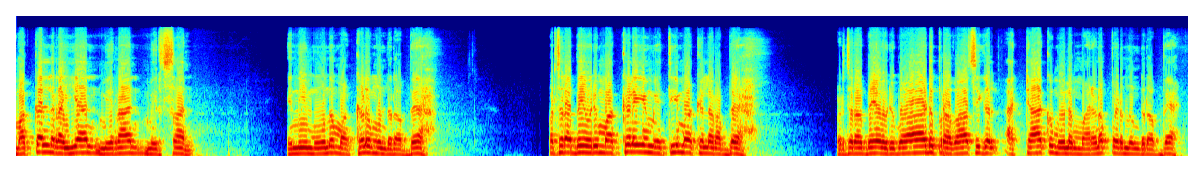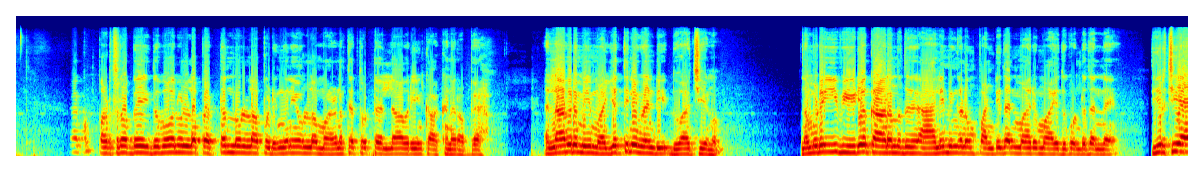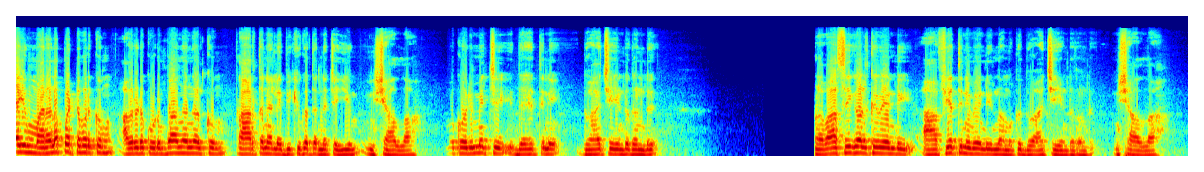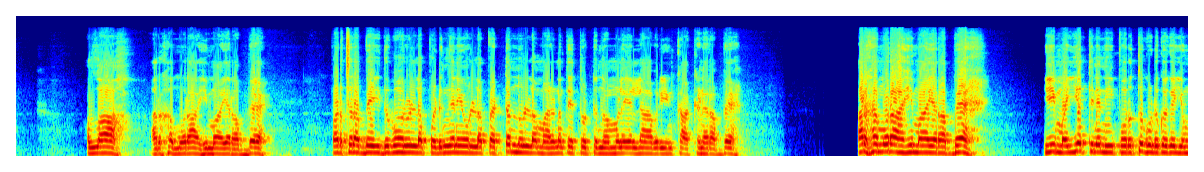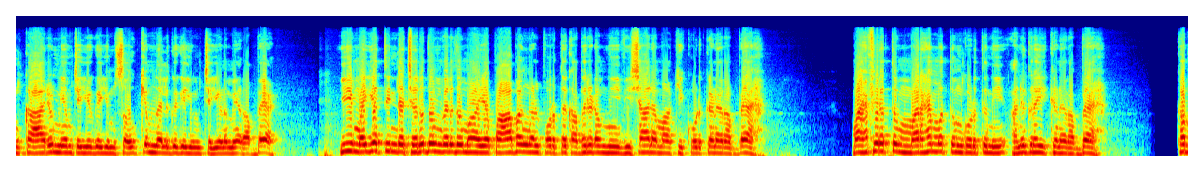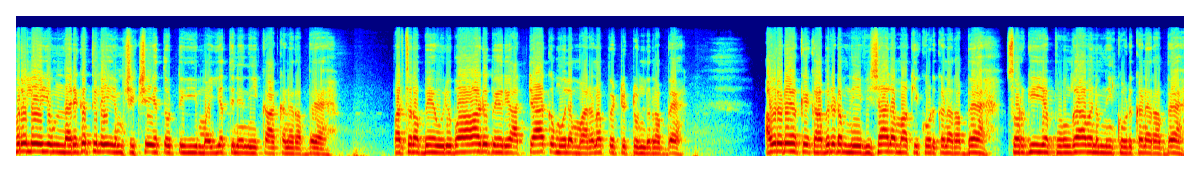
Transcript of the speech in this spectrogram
മക്കൾ റയ്യാൻ മിറാൻ മിർസാൻ എന്നീ മൂന്ന് മക്കളുമുണ്ട് റബ്ബെ. പഠിച്ച റബ്ബെ ഒരു മക്കളെയും എത്തിമാക്കല്ല റബ്ബെ. പഠിച്ച റബ്ബെ ഒരുപാട് പ്രവാസികൾ അറ്റാക്ക് മൂലം മരണപ്പെടുന്നുണ്ട് റബ്ബെ. പഠിച്ച റബ്ബെ ഇതുപോലുള്ള പെട്ടെന്നുള്ള പിടുങ്ങനെയുള്ള മരണത്തെ തൊട്ട് എല്ലാവരെയും കാക്കണേ റബ്ബെ. എല്ലാവരും ഈ മയ്യത്തിന് വേണ്ടി ദുവാ ചെയ്യണം. നമ്മുടെ ഈ വീഡിയോ കാണുന്നത് ആലിമ്യങ്ങളും പണ്ഡിതന്മാരും ആയതുകൊണ്ട് തന്നെ തീർച്ചയായും മരണപ്പെട്ടവർക്കും അവരുടെ കുടുംബാംഗങ്ങൾക്കും പ്രാർത്ഥന ലഭിക്കുക തന്നെ ചെയ്യും ഇൻഷാല്ല നമുക്ക് ഒരുമിച്ച് ഇദ്ദേഹത്തിന് ദ്വാ ചെയ്യേണ്ടതുണ്ട്. പ്രവാസികൾക്ക് വേണ്ടി ആഫ്യത്തിന് വേണ്ടി നമുക്ക് ദ്വാ ചെയ്യേണ്ടതുണ്ട് ഇൻഷാ അല്ലാ. അള്ളാഹ് അർഹമുറാഹിമായ റബ്ബേ പഠിച്ച റബ്ബെ ഇതുപോലുള്ള പെടുങ്ങനെയുള്ള പെട്ടെന്നുള്ള മരണത്തെ തൊട്ട് നമ്മളെ എല്ലാവരെയും കാക്കണ റബ്ബേ. അർഹമുറാഹിമായ റബ്ബേ ഈ മയ്യത്തിന് നീ പുറത്തു കൊടുക്കുകയും കാരുണ്യം ചെയ്യുകയും സൗഖ്യം നൽകുകയും ചെയ്യണമേ റബ്ബേ. ഈ മയ്യത്തിന്റെ ചെറുതും വലുതുമായ പാപങ്ങൾ പുറത്ത് കബരിടം നീ വിശാലമാക്കി കൊടുക്കണേ റബ്ബേ. മഹഫിറത്തും മർഹമത്തും കൊടുത്ത് നീ അനുഗ്രഹിക്കണേ റബ്ബെ. ഖബറിലെയും നരകത്തിലെയും ശിക്ഷയെ തൊട്ട് ഈ മയ്യത്തിനെ നീ കാക്കണേ റബ്ബേ. പഠിച്ച റബ്ബെ ഒരുപാട് പേര് അറ്റാക്ക് മൂലം മരണപ്പെട്ടിട്ടുണ്ട് റബ്ബേ. അവരുടെയൊക്കെ കബരിടം നീ വിശാലമാക്കി കൊടുക്കണ റബ്ബേ. സ്വർഗീയ പൂങ്കാവനം നീ കൊടുക്കണ റബ്ബേ.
